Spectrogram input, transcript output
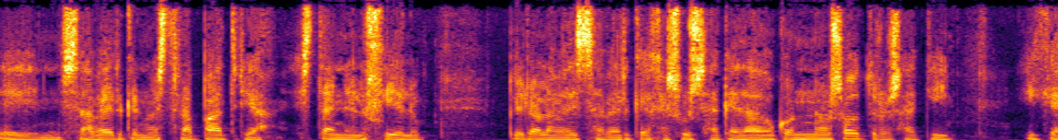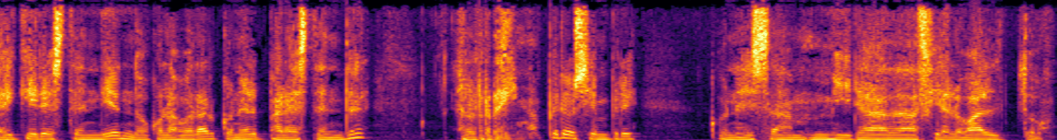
en saber que nuestra patria está en el cielo, pero a la vez saber que Jesús se ha quedado con nosotros aquí y que hay que ir extendiendo, colaborar con Él para extender el reino, pero siempre con esa mirada hacia lo alto.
